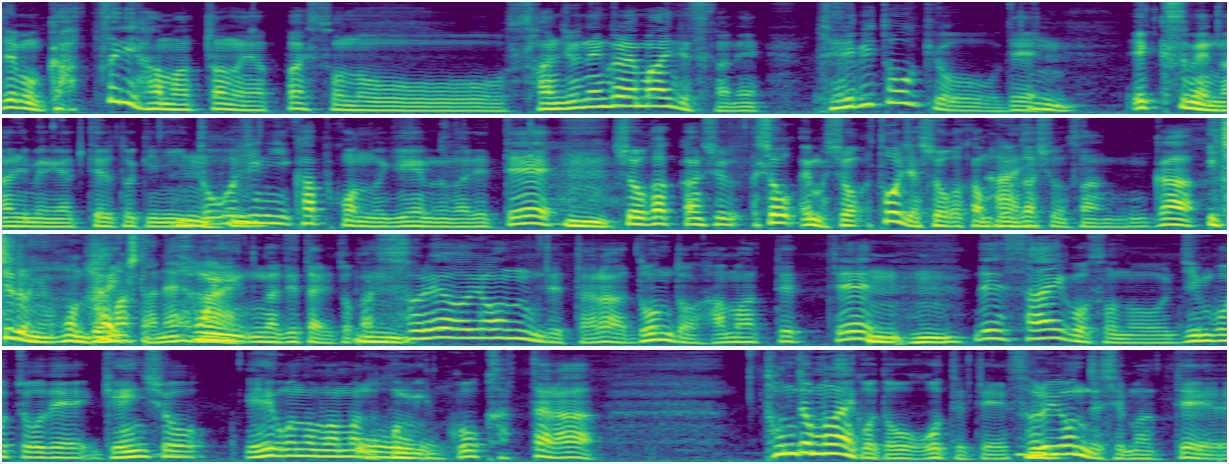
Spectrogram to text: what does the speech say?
でもがっつりハマったのはやっぱりその30年ぐらい前ですかね。テレビ東京で、うん X メンのアニメがやってる時に同時にカプコンのゲームが出て、うん。小学館し小今小当時は小学館プロダクションさんが、一度に本出ましたね。本が出たりとか、うん。それを読んでたらどんどんハマってって、うん。うんで最後その神保町で原書英語のままのコミックを買ったらとんでもないことが起こっててそれを読んでしまって、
